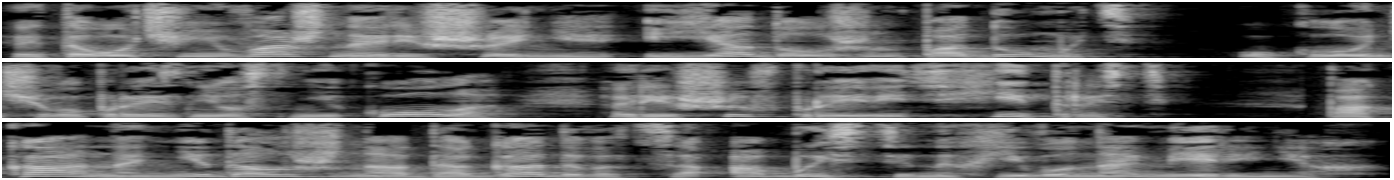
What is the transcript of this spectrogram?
«Это очень важное решение, и я должен подумать», – уклончиво произнес Никола, решив проявить хитрость, пока она не должна догадываться об истинных его намерениях.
